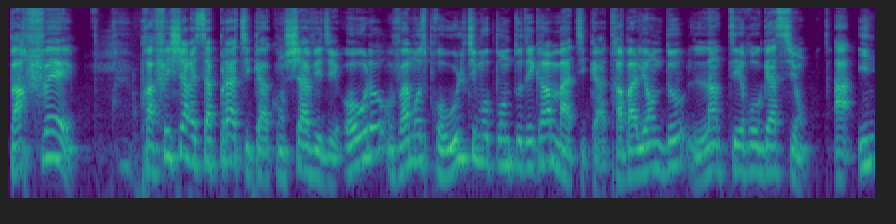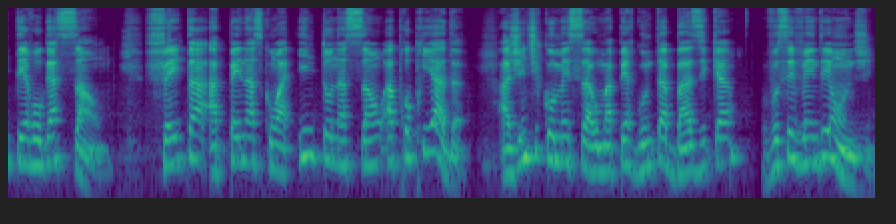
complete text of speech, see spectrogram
Parfait! Para fechar essa prática com chave de ouro, vamos para o último ponto de gramática, trabalhando l'interrogação. A interrogação, feita apenas com a entonação apropriada. A gente começa uma pergunta básica: Você vem de onde?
